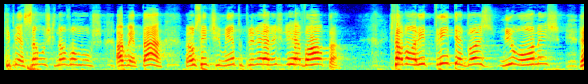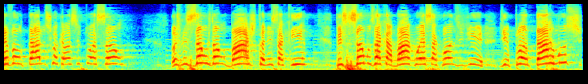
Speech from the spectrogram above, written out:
que pensamos que não vamos aguentar, é um sentimento, primeiramente, de revolta. Estavam ali 32 mil homens revoltados com aquela situação. Nós precisamos dar um basta nisso aqui. Precisamos acabar com essa coisa de, de plantarmos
